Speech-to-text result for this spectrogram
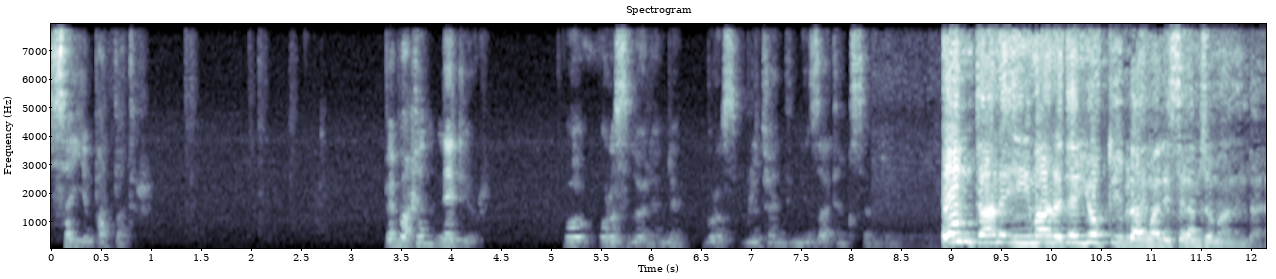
sayıyı patlatır. Ve bakın ne diyor. O orası da önemli. Burası lütfen dinleyin zaten kısa bir 10 tane iman eden yoktu İbrahim Aleyhisselam zamanında.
